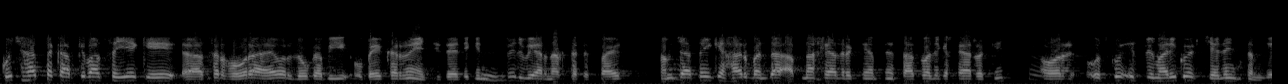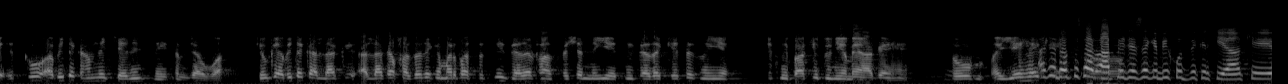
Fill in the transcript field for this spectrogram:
کچھ حد تک آپ کے بات صحیح ہے کہ اثر ہو رہا ہے اور لوگ ابھی اوبے کر رہے ہیں چیزیں لیکن پھر وی آر ناٹ سیٹسفائڈ ہم چاہتے ہیں کہ ہر بندہ اپنا خیال رکھیں اپنے ساتھ والے کا خیال رکھیں اور اس کو اس بیماری کو ایک چیلنج سمجھے۔ اس کو ابھی تک ہم نے چیلنج نہیں سمجھا ہوا۔ کیونکہ ابھی تک اللہ کے اللہ کا فضل ہے کہ ہمارے پاس اتنی زیادہ ٹرانسمیشن نہیں ہے اتنی زیادہ کیسز نہیں ہے جتنی باقی دنیا میں آ گئے ہیں۔ تو یہ ہے اچھا ڈاکٹر صاحب آپ نے جیسے کہ بھی خود ذکر کیا کہ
